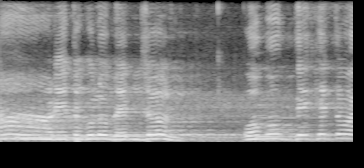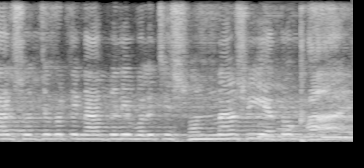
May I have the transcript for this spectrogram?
আর এতগুলো ব্যঞ্জন। অমুক দেখে তো আর সহ্য করতে না পেরে বলেছে, সন্ন্যাসী এত খায়।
